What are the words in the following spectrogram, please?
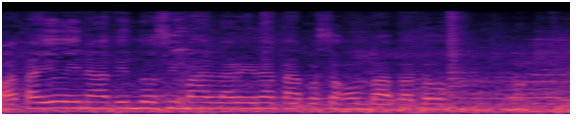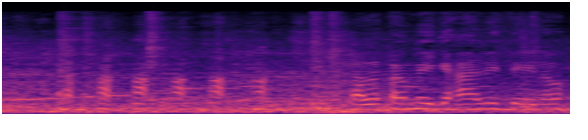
Patayuin natin doon si Mahal Arena tapos akong babato. Halatang may galit eh, no?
